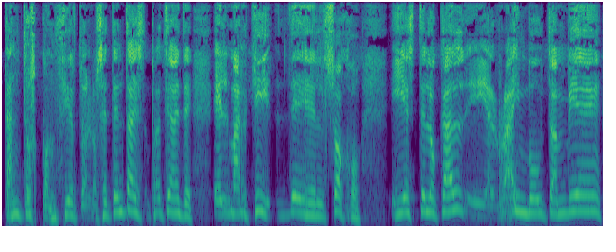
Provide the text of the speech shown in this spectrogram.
tantos conciertos. En los 70 es prácticamente el marquí del Soho y este local y el Rainbow también,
